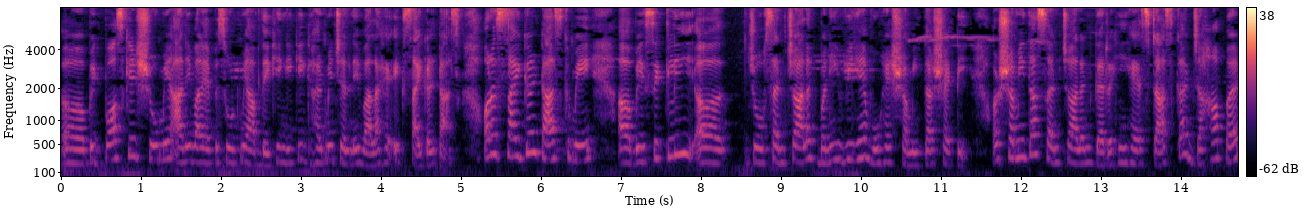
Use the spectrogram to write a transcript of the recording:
बिग बॉस के शो में आने वाले एपिसोड में आप देखेंगे कि घर में चलने वाला है एक साइकिल टास्क और इस साइकिल टास्क में बेसिकली जो संचालक बनी हुई हैं, वो है शमिता शेट्टी। और शमिता संचालन कर रही हैं इस टास्क का, जहाँ पर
